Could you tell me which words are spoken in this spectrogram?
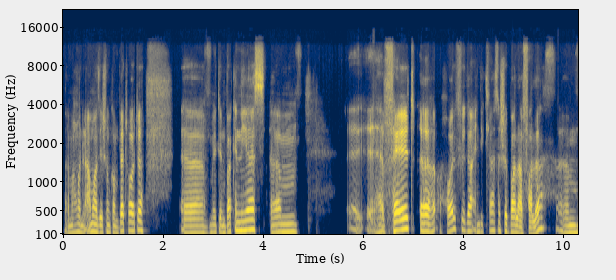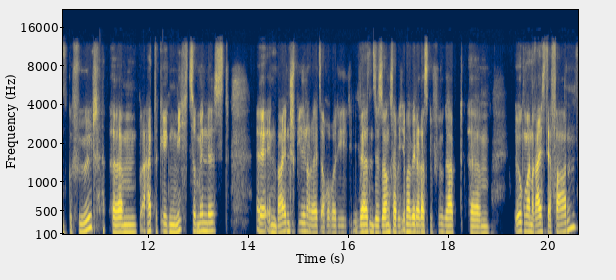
da machen wir den Ammersee schon komplett heute, äh, mit den Buccaneers. Ähm, äh, fällt äh, häufiger in die klassische Ballerfalle, ähm, gefühlt. Ähm, hat gegen mich zumindest äh, in beiden Spielen oder jetzt auch über die diversen Saisons habe ich immer wieder das Gefühl gehabt, ähm, irgendwann reißt der Faden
